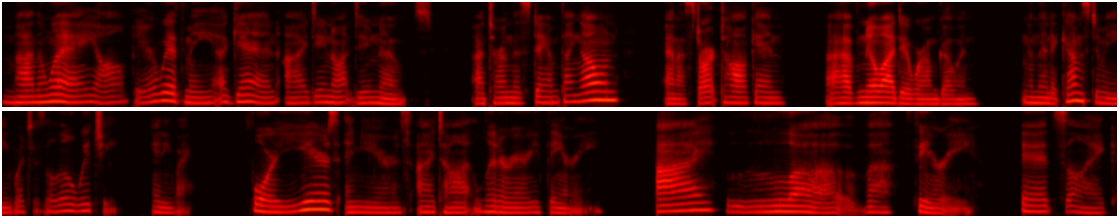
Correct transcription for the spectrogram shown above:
By the way, y'all bear with me. Again, I do not do notes. I turn this damn thing on and I start talking. I have no idea where I'm going. And then it comes to me, which is a little witchy. Anyway, for years and years, I taught literary theory. I love theory. It's like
